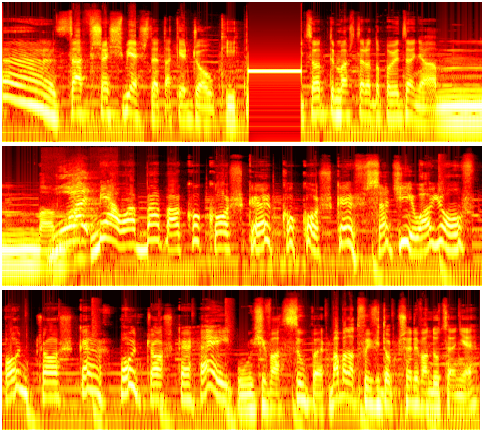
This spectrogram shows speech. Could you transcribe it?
Eee, Zawsze śmieszne takie jołki. Co ty masz teraz do powiedzenia? Mm, Mam. Miała baba kokoszkę, kokoszkę, wsadziła ją w pończoszkę, w pończoszkę, hej! Kuźwa, super. Baba na twój widok przerywa nucenie.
